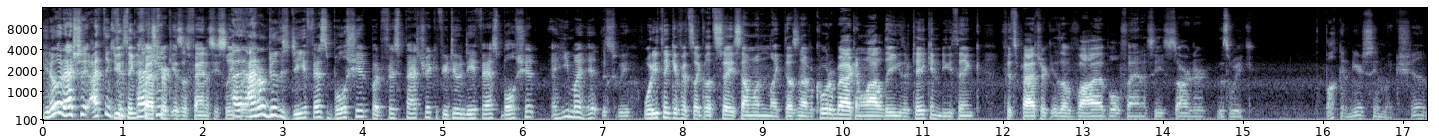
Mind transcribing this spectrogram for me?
You know what? Actually, I think Do you think Fitzpatrick. Patrick is a fantasy sleeper? I, I don't do this DFS bullshit, but Fitzpatrick, if you're doing DFS bullshit, and he might hit this week. What do you think if it's like let's say someone like doesn't have a quarterback and a lot of leagues are taken? Do you think Fitzpatrick is a viable fantasy starter this week? The Buccaneers seem like shit.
